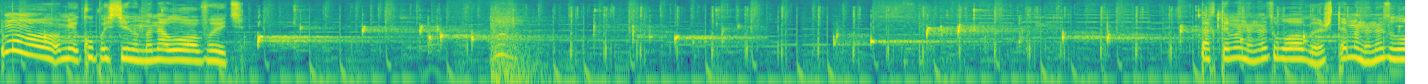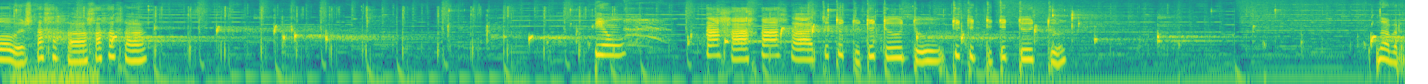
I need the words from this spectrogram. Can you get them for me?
Чому Міку постійно мене ловить? Так, ти мене не зловиш, ти мене не зловиш. Ха-ха-ха, ха-ха-ха. Піу. Ха-ха-ха-ха. Ту-ту-ту-ту-ту. Ту-ту-ту-ту-ту. Добре.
